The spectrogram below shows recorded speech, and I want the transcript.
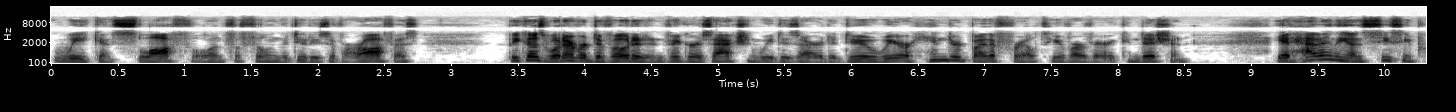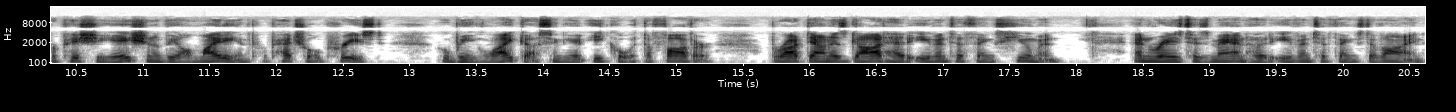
weak and slothful in fulfilling the duties of our office, because whatever devoted and vigorous action we desire to do, we are hindered by the frailty of our very condition. Yet having the unceasing propitiation of the Almighty and perpetual priest, who being like us and yet equal with the Father, brought down his Godhead even to things human, and raised his manhood even to things divine.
